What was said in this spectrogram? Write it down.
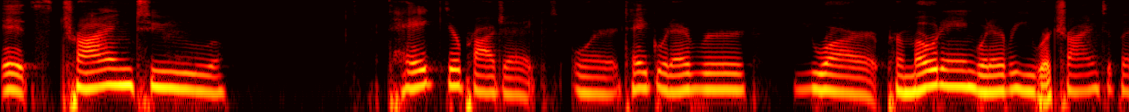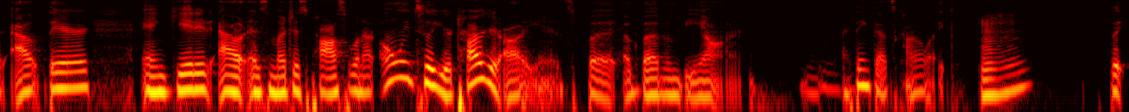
it's trying to take your project or take whatever you are promoting, whatever you were trying to put out there, and get it out as much as possible, not only to your target audience, but above and beyond. Mm-hmm. I think that's kind of like mm-hmm. the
